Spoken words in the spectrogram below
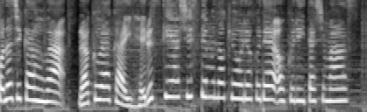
この時間は楽和会ヘルスケアシステムの協力でお送りいたします。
